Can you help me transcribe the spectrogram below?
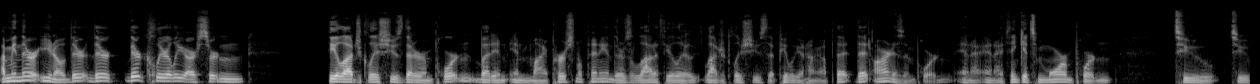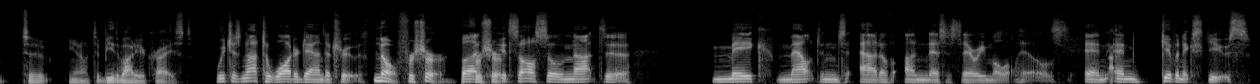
I mean, there, you know, there, there, there clearly are certain theological issues that are important, but in, in my personal opinion, there's a lot of theological issues that people get hung up that, that aren't as important. And I, and I think it's more important to, to, to, you know, to be the body of Christ which is not to water down the truth. No, for sure. But for sure. it's also not to make mountains out of unnecessary molehills and and give an excuse.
